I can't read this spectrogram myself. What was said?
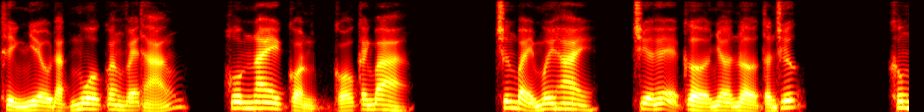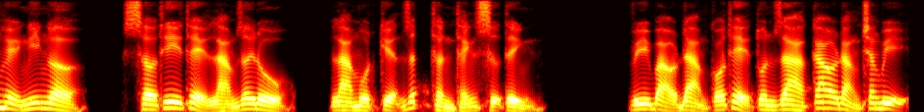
thỉnh nhiều đặt mua quăng vé tháng, hôm nay còn có canh ba. Chương 72, chia hệ cờ nhờ nở tấn trước. Không hề nghi ngờ, sờ thi thể làm rơi đồ, là một kiện rất thần thánh sự tình. Vì bảo đảm có thể tuân ra cao đẳng trang bị,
